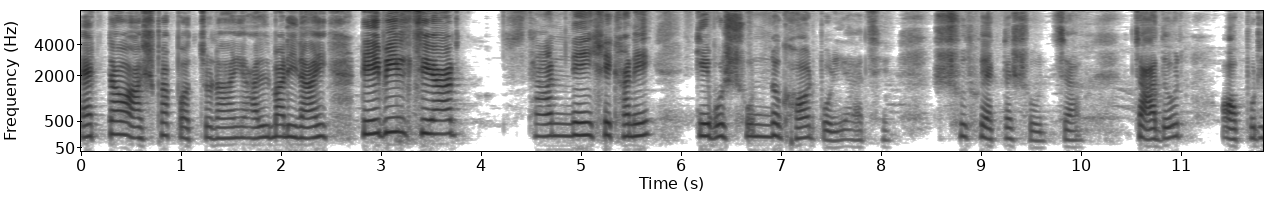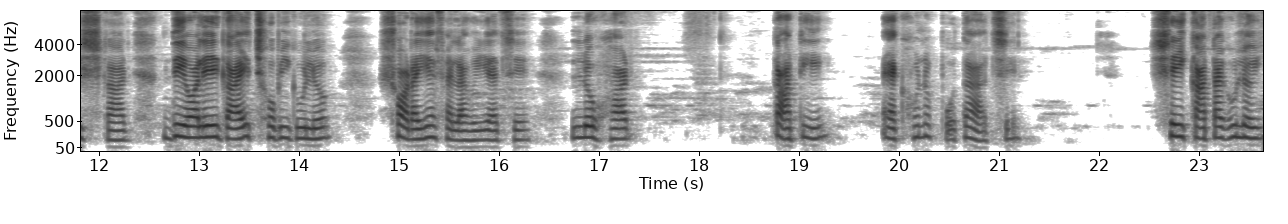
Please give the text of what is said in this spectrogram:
একটাও আসবাবপত্র নাই, আলমারি নাই, টেবিল, চেয়ার, স্থান নেই সেখানে, কেবল শূন্য ঘর পড়িয়া আছে। শুধু একটা শয্যা, চাদর অপরিষ্কার, দেওয়ালের গায়ে ছবিগুলো সরাইয়া ফেলা হইয়াছে। লোহার কাটি এখনও পোতা আছে। সেই কাঁটাগুলোই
